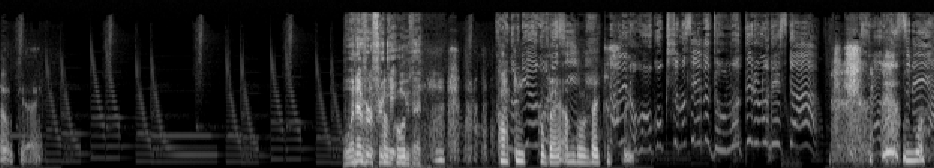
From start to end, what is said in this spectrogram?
okay. We'll never forget you then. Poppy, go back. I'm going back to sleep.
